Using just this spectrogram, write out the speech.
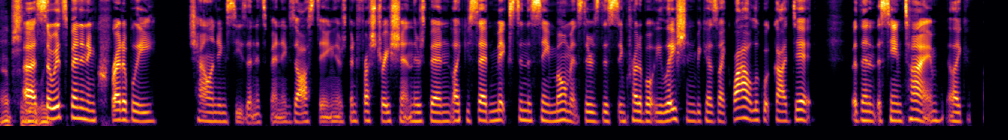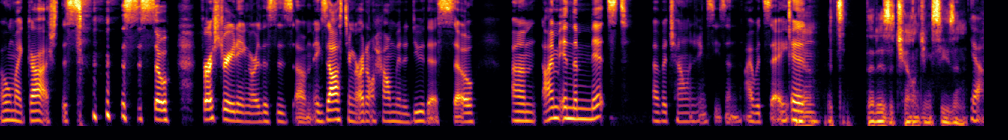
absolutely uh, so it's been an incredibly challenging season. It's been exhausting. There's been frustration. There's been, like you said, mixed in the same moments. There's this incredible elation because, like, wow, look what God did. But then at the same time, like, oh my gosh, this this is so frustrating, or this is um, exhausting, or I don't know how I'm going to do this. So um, I'm in the midst of a challenging season, I would say, and yeah, it's that is a challenging season. Yeah.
